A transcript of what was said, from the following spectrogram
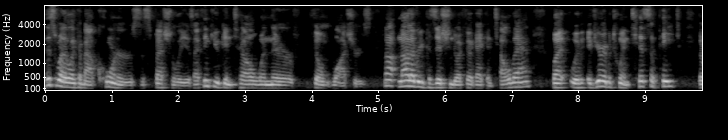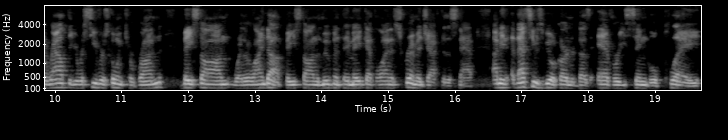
This is what I like about corners, especially, is I think you can tell when they're film watchers. Not not every position do I feel like I can tell that, but if you're able to anticipate the route that your receiver is going to run based on where they're lined up, based on the movement they make at the line of scrimmage after the snap, I mean that seems to be what Gardner does every single play.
